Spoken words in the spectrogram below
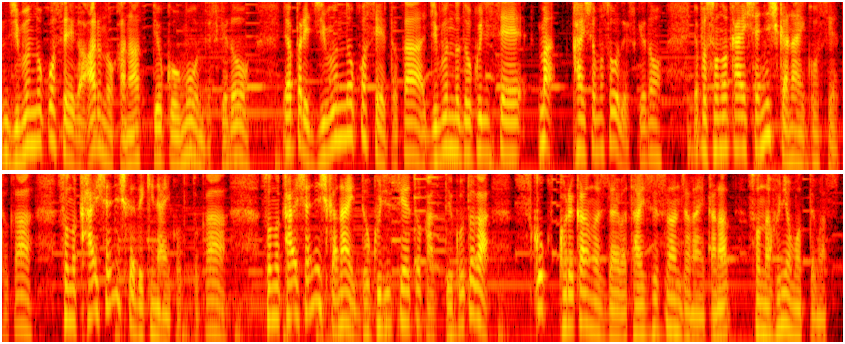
自分の個性があるのかなってよく思うんですけどやっぱり自分の個性とか自分の独自性まあ会社もそうですけどやっぱその会社にしかない個性とかその会社にしかできないこととかその会社にしかない独自性とかっていうことがすごくこれからの時代は大切なんじゃないかなそんなふうに思ってます。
